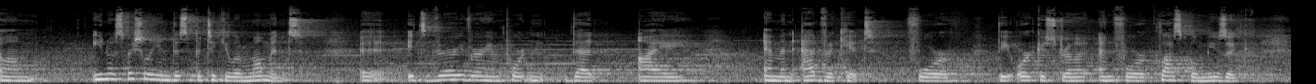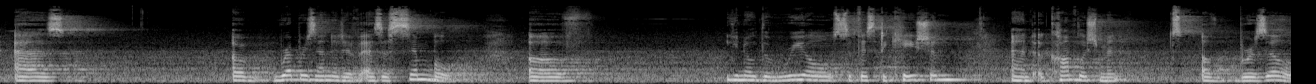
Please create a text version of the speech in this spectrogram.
um, you know, especially in this particular moment, uh, it's very, very important that I am an advocate for the orchestra and for classical music as a representative, as a symbol of, you know, the real sophistication and accomplishment of Brazil,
